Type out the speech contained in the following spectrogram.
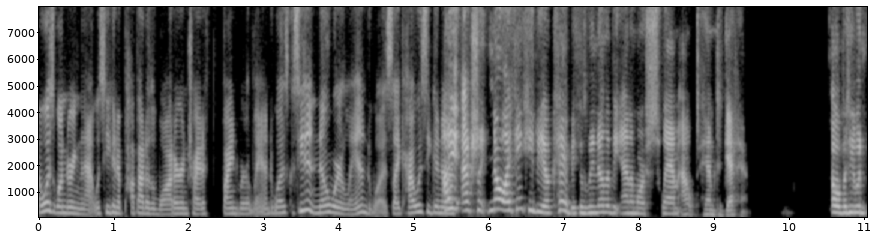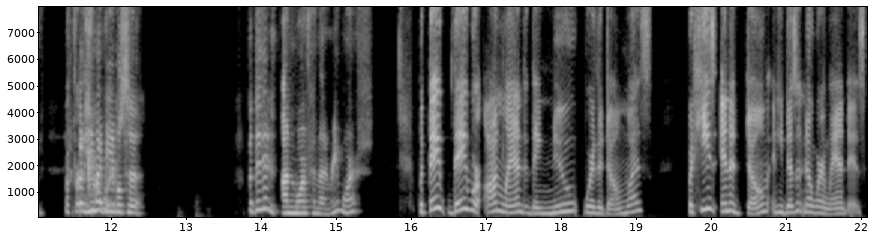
I was wondering that was he going to pop out of the water and try to find where land was because he didn't know where land was. Like, how was he going to? I actually no, I think he'd be okay because we know that the Animorphs swam out to him to get him. Oh, but he would But, but he might be able to but they didn't unmorph him and remorph. But they they were on land. They knew where the dome was, but he's in a dome and he doesn't know where land is.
